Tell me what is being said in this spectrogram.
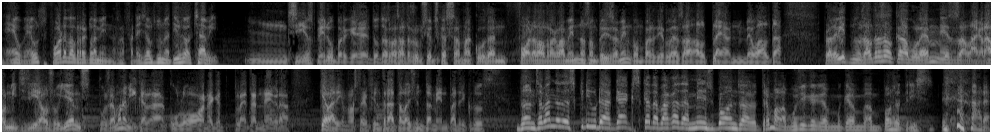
Eh, ho veus? Fora del reglament. Es refereix als donatius al Xavi. Mm, sí, espero, perquè totes les altres opcions que se m'acuden fora del reglament no són precisament com per dir-les al ple en veu alta. Però, David, nosaltres el que volem és alegrar al migdia als oients. Posem una mica de color en aquest ple tan negre. Què va dir el nostre infiltrat a l'Ajuntament, Patrick Cruz? Doncs a banda d'escriure gags cada vegada més bons... Treu-me la música que, que em posa trist. Ara.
